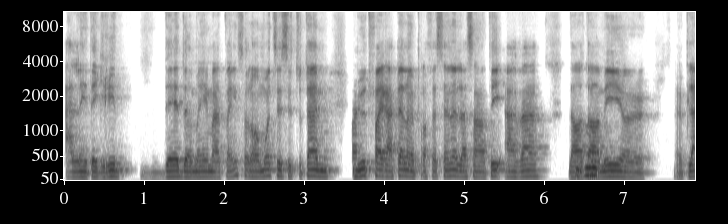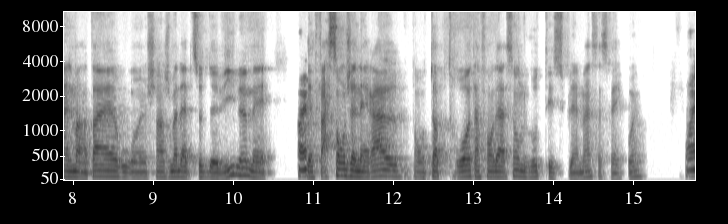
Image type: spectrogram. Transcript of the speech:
à l'intégrer dès demain matin. Selon moi, c'est tout le temps mieux de faire appel à un professionnel de la santé avant d'entamer un, un plan alimentaire ou un changement d'habitude de vie. là, mais Ouais. de façon générale, ton top 3, ta fondation au niveau de tes suppléments, ça serait quoi? Oui,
